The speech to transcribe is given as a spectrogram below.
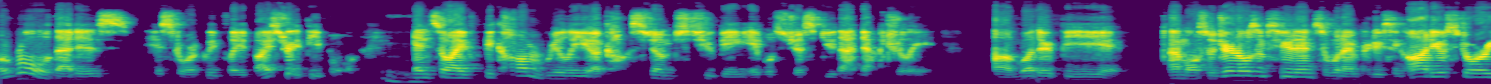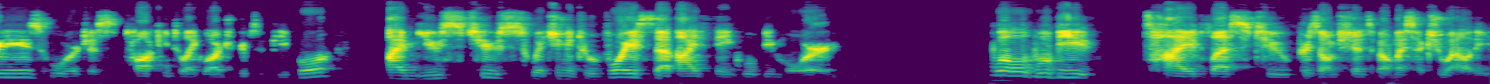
a role that is historically played by straight people. And so I've become really accustomed to being able to just do that naturally. Um, whether it be, I'm also a journalism student, so when I'm producing audio stories or just talking to like large groups of people, I'm used to switching into a voice that I think will be more, well, will be tied less to presumptions about my sexuality.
